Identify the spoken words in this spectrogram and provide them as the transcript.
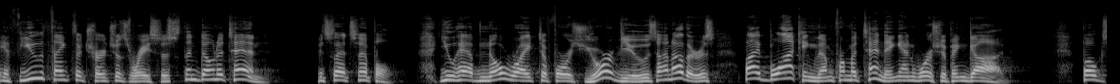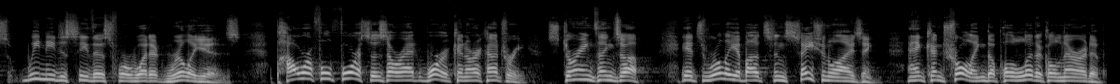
if you think the church is racist, then don't attend. It's that simple. You have no right to force your views on others by blocking them from attending and worshiping God. Folks, we need to see this for what it really is. Powerful forces are at work in our country, stirring things up. It's really about sensationalizing and controlling the political narrative,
